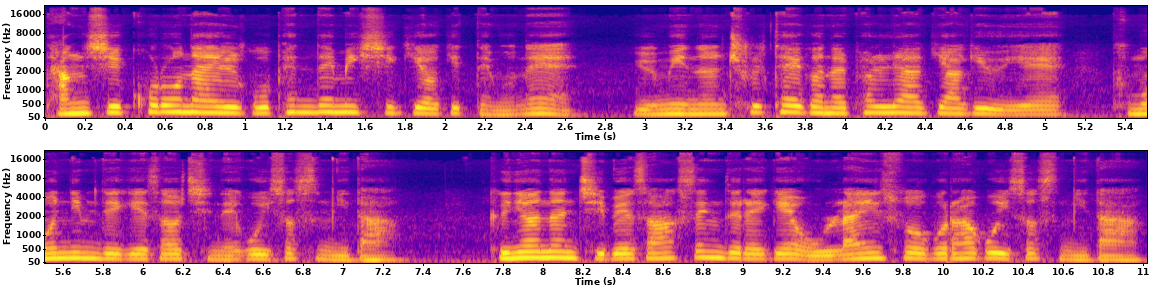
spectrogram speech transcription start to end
당시 코로나19 팬데믹 시기였기 때문에 유민은 출퇴근을 편리하게 하기 위해 부모님 댁에서 지내고 있었습니다. 그녀는 집에서 학생들에게 온라인 수업을 하고 있었습니다.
